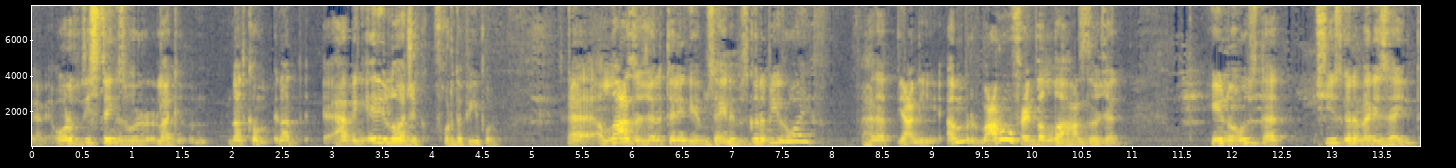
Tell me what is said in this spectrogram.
يعني all of these things were like not com- not having any logic for the people الله عز وجل telling him Zainab is to be your wife فهذا يعني أمر معروف عند الله عز وجل he knows that she's to marry Zayd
